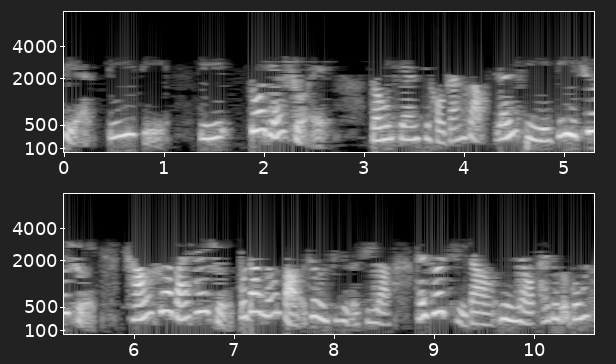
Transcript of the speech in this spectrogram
点，第一集，第一，多点水。冬天气候干燥，人体极易缺水，常喝白开水不但能保证机体的需要，还可起到利尿排毒的功效。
